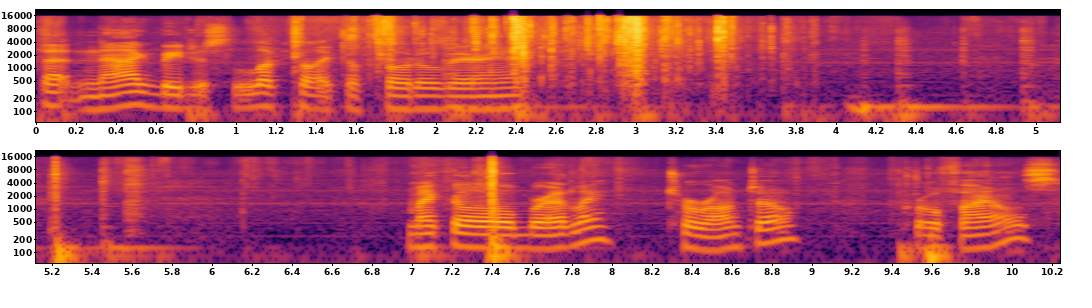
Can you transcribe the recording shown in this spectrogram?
That Nagbe just looked like a photo variant. Michael Bradley, Toronto, Profiles,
